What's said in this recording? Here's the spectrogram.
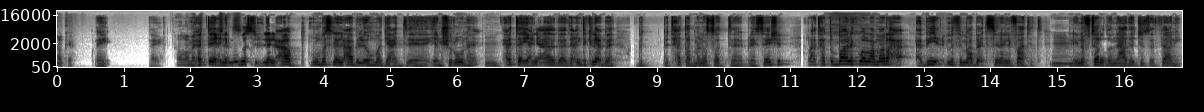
أوكي. اي والله ما حتى يعني مو بس الألعاب مو بس الألعاب اللي هم قاعد ينشرونها مم. حتى يعني هذا إذا عندك لعبة بت- بتحطها بمنصة بلاي ستيشن راح تحط ببالك والله ما راح أبيع مثل ما بعت السنة اللي فاتت. مم. لنفترض إن هذا الجزء الثاني.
